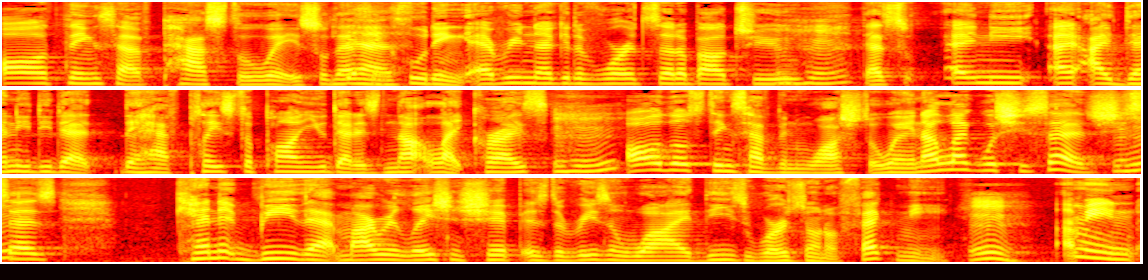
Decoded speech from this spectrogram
all things have passed away. So that's Yes. including every negative word said about you. Mm-hmm. That's any identity that they have placed upon you that is not like Christ. Mm-hmm. All those things have been washed away. And I like what she said. She mm-hmm. says, can it be that my relationship is the reason why these words don't affect me? Mm. I mean,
